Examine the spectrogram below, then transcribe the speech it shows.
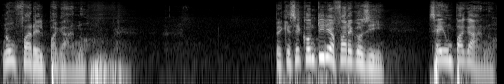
non fare il pagano. Perché se continui a fare così, sei un pagano.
